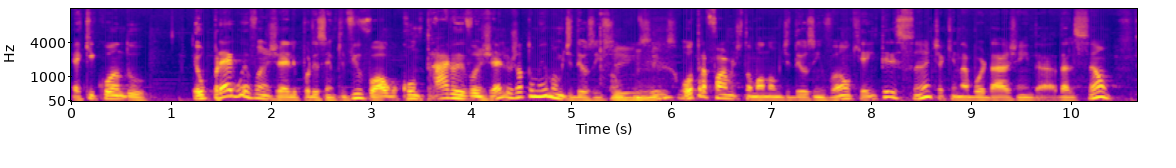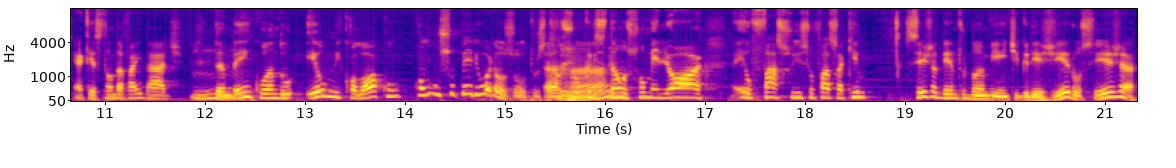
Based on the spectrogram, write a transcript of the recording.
é que quando eu prego o evangelho, por exemplo, e vivo algo contrário ao evangelho, eu já tomei o nome de Deus em vão. Sim, sim, sim. Outra forma de tomar o nome de Deus em vão, que é interessante aqui na abordagem da, da lição, é a questão da vaidade. Hum. Também quando eu me coloco como um superior aos outros. Ah, eu sou cristão, eu sou melhor, eu faço isso, eu faço aquilo. Seja dentro do ambiente igrejeiro, ou seja,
